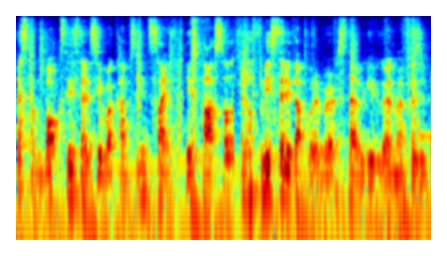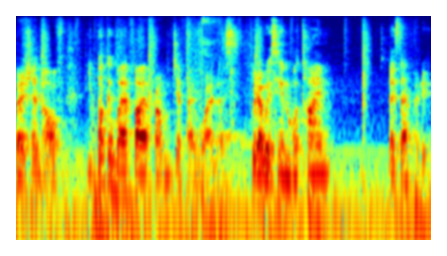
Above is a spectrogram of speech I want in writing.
Let's unbox this and see what comes inside this parcel and hopefully set it up for the first time and give you guys my first impression of the Pocket Wi-Fi from Japan Wireless. Without wasting any more time, let's dive right in.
